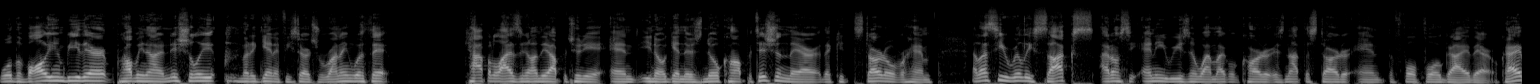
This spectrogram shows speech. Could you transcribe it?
Will the volume be there? Probably not initially, but again, if he starts running with it, capitalizing on the opportunity. And, you know, again, there's no competition there that could start over him. Unless he really sucks, I don't see any reason why Michael Carter is not the starter and the full flow guy there. Okay.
